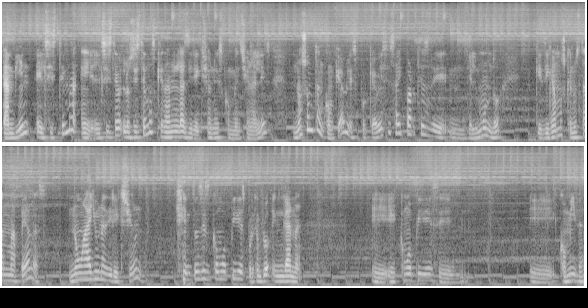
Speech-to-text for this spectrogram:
también el sistema, el sistema, los sistemas que dan las direcciones convencionales no son tan confiables, porque a veces hay partes del mundo que digamos que no están mapeadas, no hay una dirección. Entonces, ¿cómo pides, por ejemplo, en Ghana, eh, eh, cómo pides eh, comida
